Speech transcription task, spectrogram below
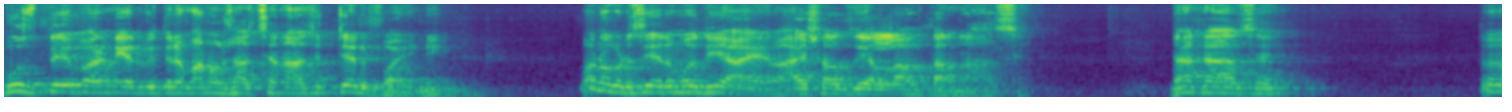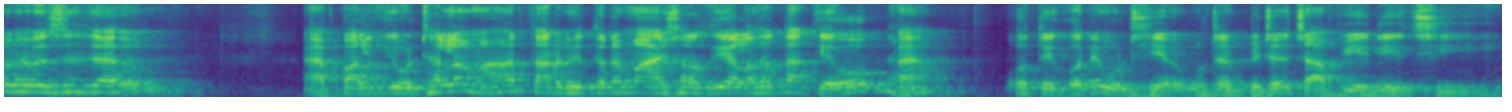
বুঝতেই পারেনি এর ভিতরে মানুষ আছে না আছে, টের পায়নি। মনে করেছে এর মধ্যে আয়সারদি আল্লাহ তার না আছে, ঢাকা আছে। তো ভেবেছেন যে পালকি উঠালাম, আর তার ভিতরে মা সাজি আল্লাহ তাকেও হ্যাঁ ওতে করে উঠিয়ে উঠের পিঠে চাপিয়ে দিয়েছি।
